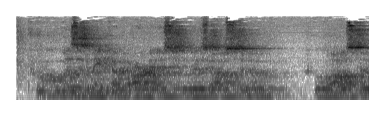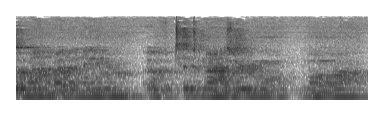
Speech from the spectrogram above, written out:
Pooh was a makeup artist who was also who also went by the name of Titanizer Moa.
